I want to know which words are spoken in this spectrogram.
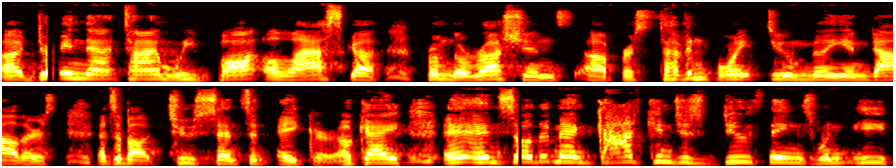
Uh, during that time, we bought Alaska from the Russians uh, for seven point two million dollars. That's about two cents an acre. Okay, and, and, so that man, God can just do things when He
